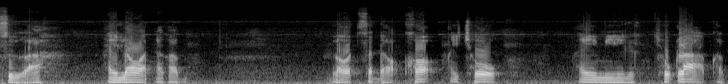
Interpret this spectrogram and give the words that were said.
เสือให้รอดนะครับรอดสะเดาะเคาะให้โชค ให้มีโชคลาภครับ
